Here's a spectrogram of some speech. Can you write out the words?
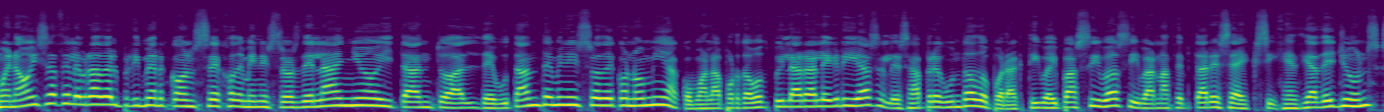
Bueno, hoy se ha celebrado el primer Consejo de Ministros del año y tanto al debutante ministro de Economía como a la portavoz Pilar Alegría se les ha preguntado por activa y pasiva si van a aceptar esa exigencia de Junts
